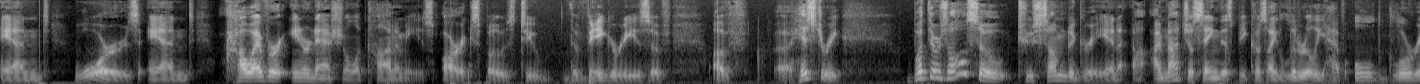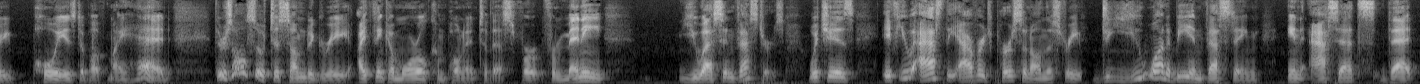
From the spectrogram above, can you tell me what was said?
and wars and however international economies are exposed to the vagaries of of uh, history but there's also to some degree and i'm not just saying this because i literally have old glory poised above my head there's also to some degree i think a moral component to this for for many US investors which is if you ask the average person on the street, do you want to be investing in assets that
